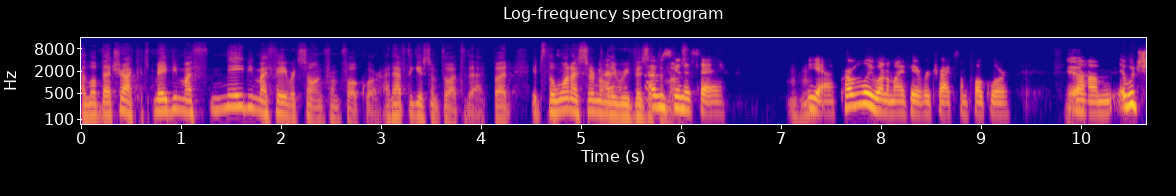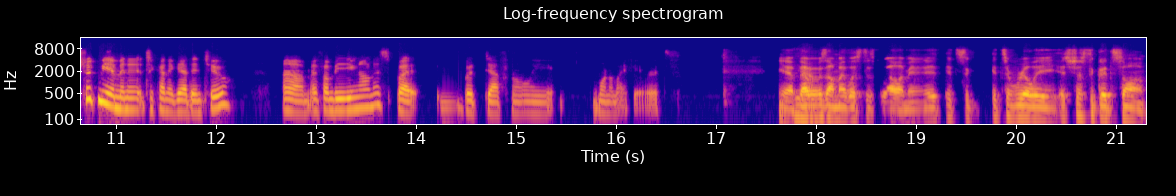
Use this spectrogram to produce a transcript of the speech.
I love that track. It's maybe my maybe my favorite song from folklore. I'd have to give some thought to that, but it's the one I certainly revisit. I was gonna most. say, Mhm. yeah, probably one of my favorite tracks on folklore. Yeah. Um, which took me a minute to kind of get into, um, if I'm being honest, but but definitely one of my favorites. Yeah, that Yeah. was on my list as well. I mean, it, it's a it's a really it's just a good song.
